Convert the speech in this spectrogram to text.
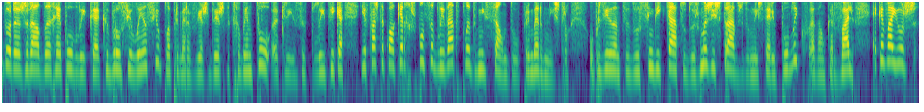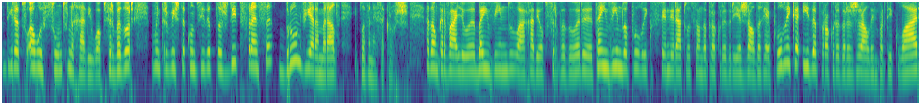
Procuradora-Geral da República quebrou silêncio pela primeira vez desde que rebentou a crise política e afasta qualquer responsabilidade pela demissão do Primeiro-Ministro. O presidente do Sindicato dos Magistrados do Ministério Público, Adão Carvalho, é quem vai hoje direto ao assunto na Rádio Observador, uma entrevista conduzida pela Judite França, Bruno Vieira Amaral e pela Vanessa Cruz. Adão Carvalho, bem-vindo à Rádio Observador. Tem vindo a público defender a atuação da Procuradoria-Geral da República e da Procuradora-Geral em particular.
